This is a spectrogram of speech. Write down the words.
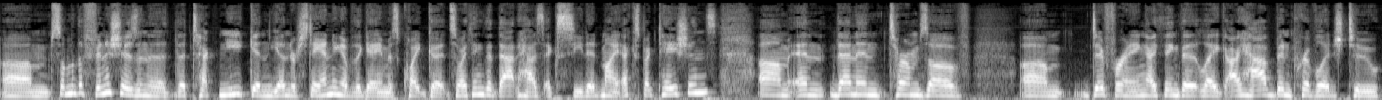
um, some of the finishes and the, the technique and the understanding of the game is quite good. So I think that that has exceeded my expectations. Um, and then in terms of um, differing. I think that like I have been privileged to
